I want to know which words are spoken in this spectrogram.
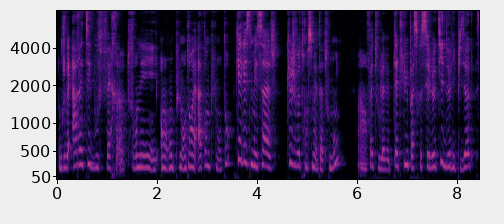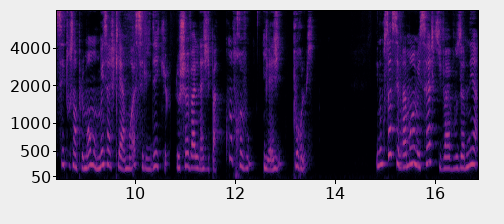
Donc je vais arrêter de vous faire euh, tourner en rond plus longtemps et attendre plus longtemps. Quel est ce message que je veux transmettre à tout le monde? Ben, en fait, vous l'avez peut-être lu parce que c'est le titre de l'épisode, c'est tout simplement mon message clé à moi, c'est l'idée que le cheval n'agit pas contre vous, il agit pour lui. Et donc ça, c'est vraiment un message qui va vous amener à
